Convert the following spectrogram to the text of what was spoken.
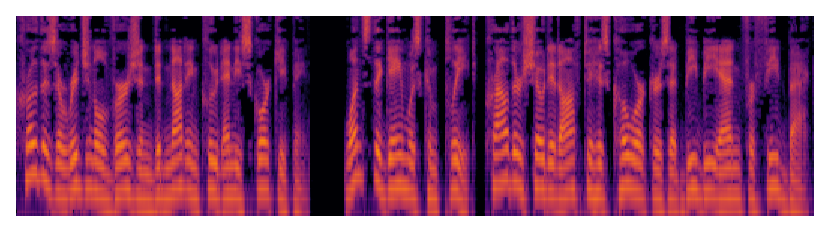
Crowther's original version did not include any scorekeeping. Once the game was complete, Crowther showed it off to his coworkers at BBN for feedback,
